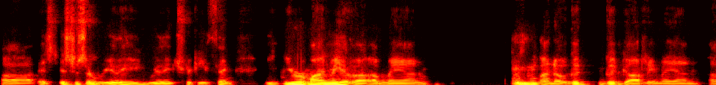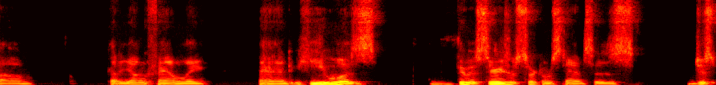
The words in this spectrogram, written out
Uh, it's it's just a really really tricky thing. You, you remind me of a, a man. I know a good good godly man. Um, got a young family, and he was through a series of circumstances. Just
